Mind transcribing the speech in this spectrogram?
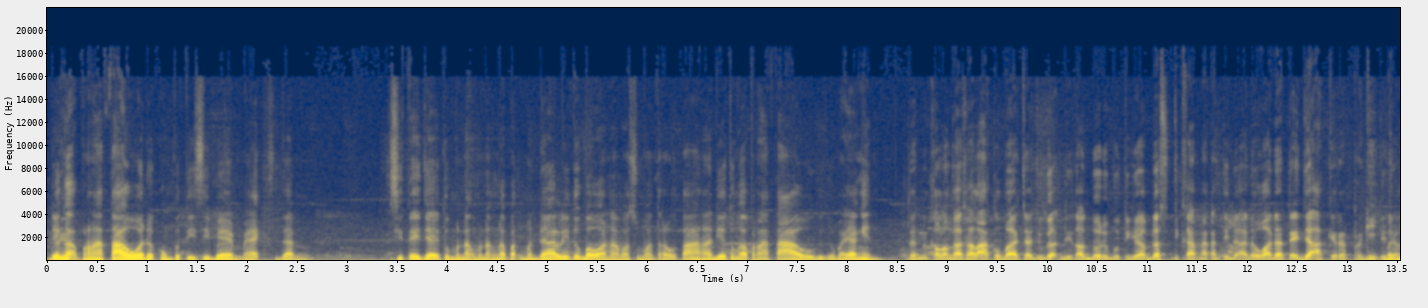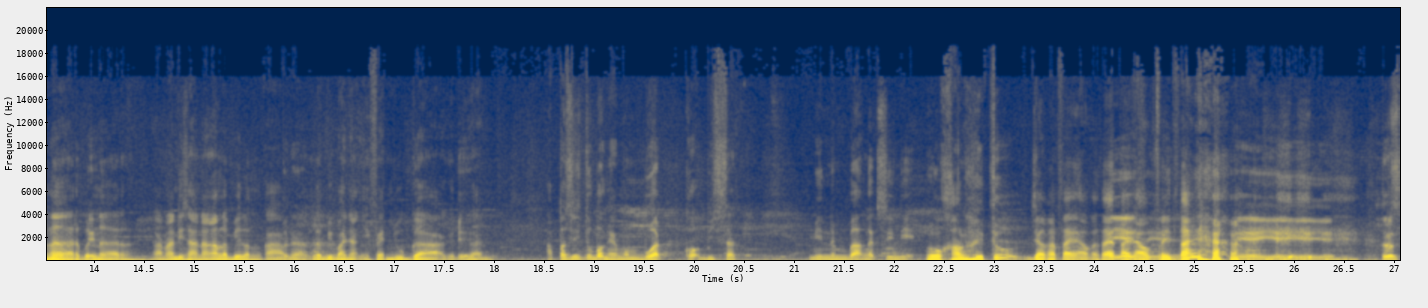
dia nggak pernah tahu ada kompetisi BMX dan si Teja itu menang-menang dapat medali itu bawa nama Sumatera Utara. Dia tuh nggak pernah tahu gitu bayangin. Dan kalau nggak salah aku baca juga di tahun 2013 dikarenakan tidak ada wadah Teja akhirnya pergi ke bener Jakarta. Iya. bener. Karena di sana kan lebih lengkap Bener, lebih bener, banyak event juga gitu Iya. kan. Apa sih itu bang yang membuat kok bisa minim banget sih nih? oh kalau itu jangan tanya apa saya Iya tanya sih, sama perintahnya iya iya iya iya. Terus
